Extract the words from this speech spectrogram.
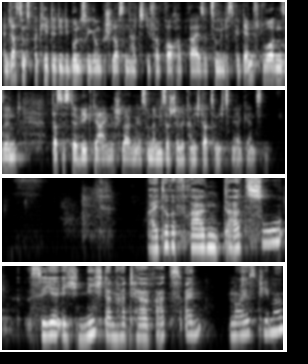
Entlastungspakete, die die Bundesregierung beschlossen hat, die Verbraucherpreise zumindest gedämpft worden sind. Das ist der Weg, der eingeschlagen ist. Und an dieser Stelle kann ich dazu nichts mehr ergänzen. Weitere Fragen dazu sehe ich nicht. Dann hat Herr Ratz ein neues Thema.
